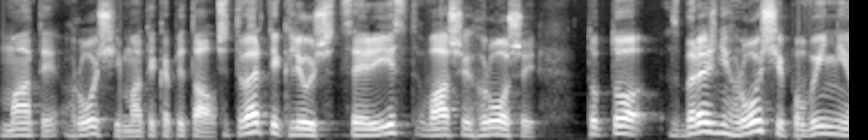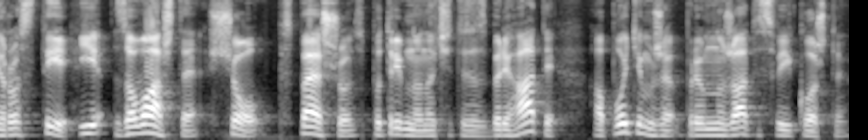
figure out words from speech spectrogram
мати гроші, мати капітал. Четвертий ключ це ріст ваших грошей. Тобто збережні гроші повинні рости. І зауважте, що спершу потрібно навчитися зберігати, а потім вже примножати свої кошти.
